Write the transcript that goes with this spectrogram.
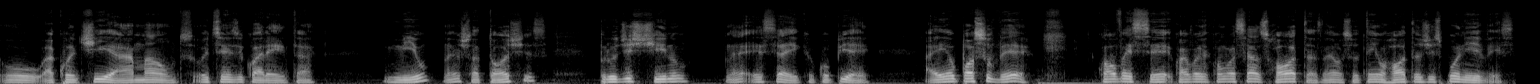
o, a quantia, a amount, 840 mil, né, satoshis, para o destino, né, esse aí que eu copiei. Aí eu posso ver qual vai ser, qual vai, qual vai ser as rotas, né, se eu tenho rotas disponíveis.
